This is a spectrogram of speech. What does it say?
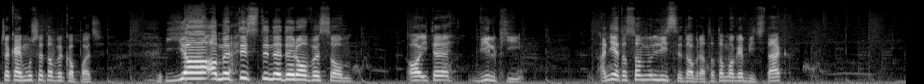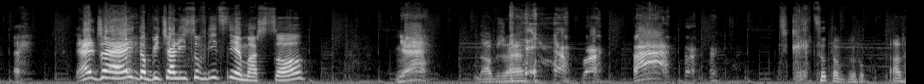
Czekaj, muszę to wykopać. Ja, ametysty nederowe są. O, i te wilki. A nie, to są lisy, dobra, to to mogę bić, tak? LJ, do bicia lisów nic nie masz, co? Nie! Dobrze. A! Co to było? Ale,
